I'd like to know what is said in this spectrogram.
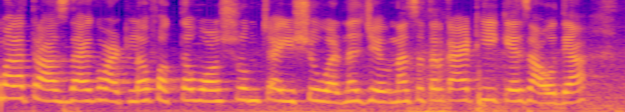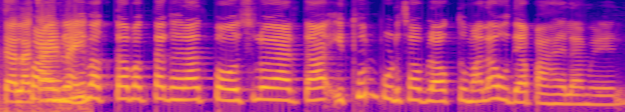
मला त्रासदायक वाटलं फक्त वॉशरूमच्या इश्यूवरनं जेवणाचं तर काय ठीक आहे जाऊ द्या. त्याला काय नाही. बघता बघता घरात पोहोचलोय आता. इथून पुढचा ब्लॉग तुम्हाला उद्या पाहायला मिळेल.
